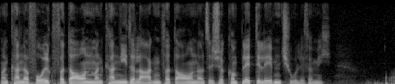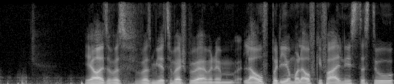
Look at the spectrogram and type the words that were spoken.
man kann Erfolg verdauen, man kann Niederlagen verdauen. Also es ist eine komplette Lebensschule für mich. Ja, also was, was mir zum Beispiel bei meinem Lauf bei dir mal aufgefallen ist, dass du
